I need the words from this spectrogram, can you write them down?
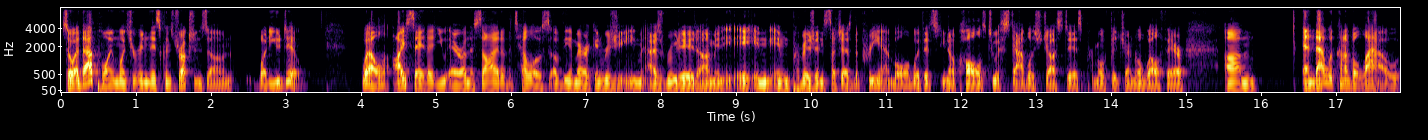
So at that point, once you're in this construction zone, what do you do? Well, I say that you err on the side of the telos of the American regime, as rooted um, in, in, in provisions such as the preamble, with its you know calls to establish justice, promote the general welfare, um, and that would kind of allow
